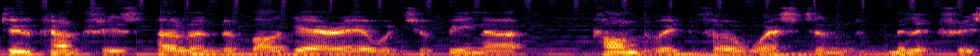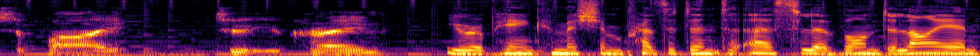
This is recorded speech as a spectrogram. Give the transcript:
two countries, Poland and Bulgaria, which have been a conduit for Western military supply to Ukraine. European Commission President Ursula von der Leyen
